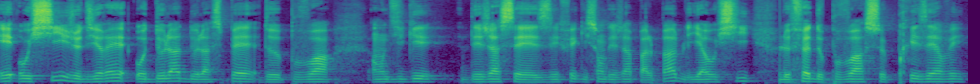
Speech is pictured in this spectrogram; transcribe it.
Et aussi, je dirais, au-delà de l'aspect de pouvoir endiguer déjà ces effets qui sont déjà palpables, il y a aussi le fait de pouvoir se préserver.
